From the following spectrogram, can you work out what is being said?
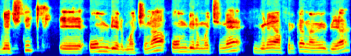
geçtik e, 11 maçına. 11 maçına Güney Afrika Namibya.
